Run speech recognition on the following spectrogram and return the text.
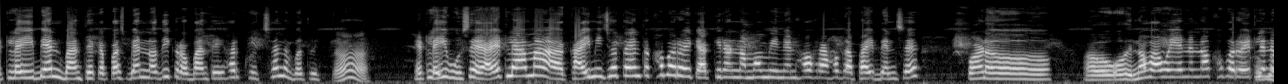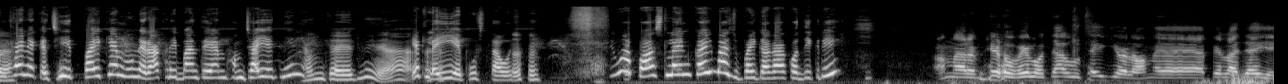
એટલે ઈ બેન બાંધે કે પછી બેન નો દીકરો બાંધે હરખું જ છે ને બધું એટલે એવું છે. એટલે આમાં કાયમી જતા એને તો ખબર હોય કે આ કિરણના મમ્મી ને હહરા હગા ભાઈ બેન છે. પણ નવા હોય એને ન ખબર હોય એટલે એમ થાય ને કે જીત ભાઈ કેમ મને રાખડી બાંધે એમ સમજાય જ નહીં ને. સમજાય જ નહીં એટલે ઈ એ પૂછતા હોય. પર્સ લઈને કઈ બાજુ ભાઈ કાકો દીકરી? અમારે મેળો વેલો ચાલુ થઈ ગયો એટલે અમે પેલા જઈએ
